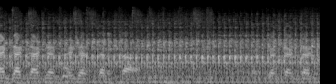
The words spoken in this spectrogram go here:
डट करता डट डट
